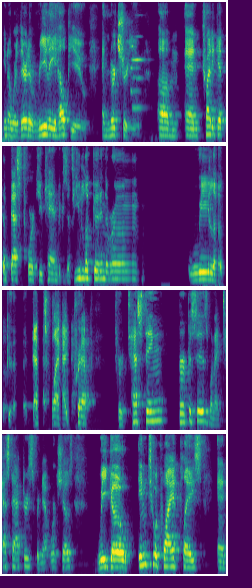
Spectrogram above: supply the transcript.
you know we're there to really help you and nurture you um, and try to get the best work you can because if you look good in the room we look good. That's why i prep for testing purposes. When i test actors for network shows we go into a quiet place and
